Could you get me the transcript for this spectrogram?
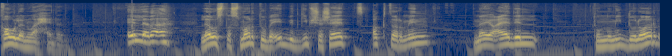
قولا واحدا. إلا بقى لو استثمرت وبقيت بتجيب شاشات أكتر من ما يعادل 800 دولار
